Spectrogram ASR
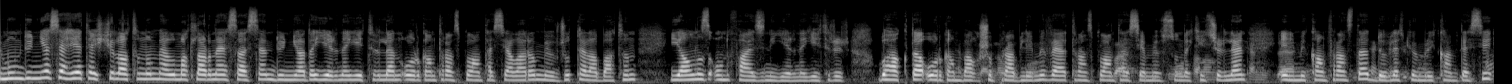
Ümumdünya Səhiyyə Təşkilatının məlumatlarına əsasən dünyada yerinə yetirilən orqan transplantasiyaları mövcud tələbatın yalnız 10%-ni yerinə yetirir. Bu haqda orqan bağışı problemi və transplantasiya mövzusunda keçirilən elmi konfransda Dövlət Gömrük Komitəsi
